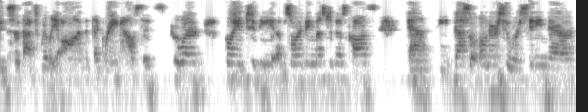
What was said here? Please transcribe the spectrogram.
and so that's really on the grain houses who are going to be absorbing most of those costs and the vessel owners who are sitting there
